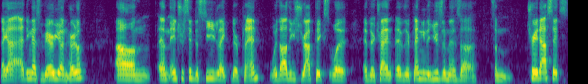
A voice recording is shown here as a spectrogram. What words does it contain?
Like I, I think that's very unheard of. Um, I'm interested to see like their plan with all these draft picks. What if they're trying? If they're planning to use them as uh some trade assets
